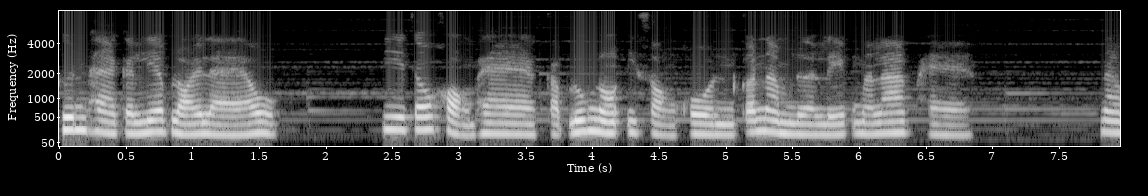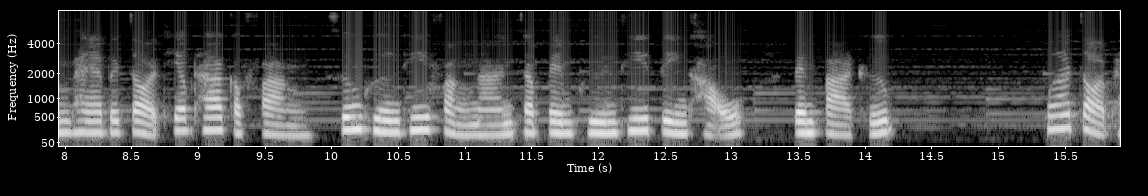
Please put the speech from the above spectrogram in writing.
ขึ้นแพกันเรียบร้อยแล้ว พี่เจ้าของแพกับลูกน้องอีกสองคนก็นำเรือเล็กมาลากแพนำแพไปจอดเทียบท่ากับฝั่ง ซึ่งพื้นที่ฝั่งนั้นจะเป็นพื้นที่ตีนเขาเป็นป่าทึบ เมื่อจอดแพ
